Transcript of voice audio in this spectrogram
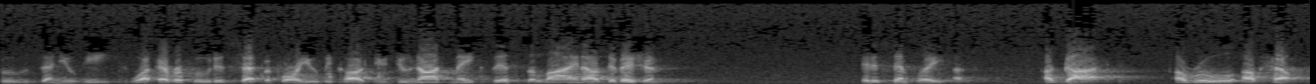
foods, and you eat whatever food is set before you because you do not make this the line of division. It is simply a, a guide, a rule of health.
